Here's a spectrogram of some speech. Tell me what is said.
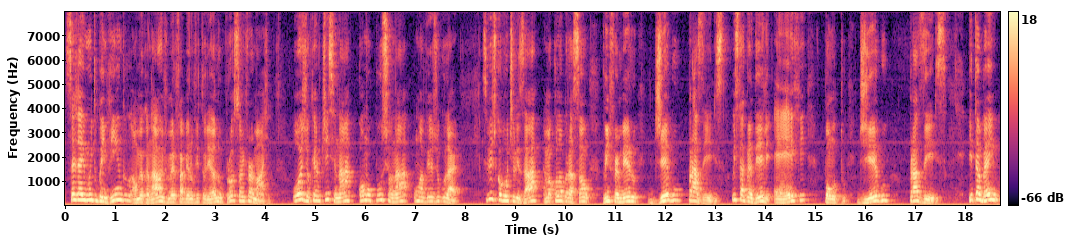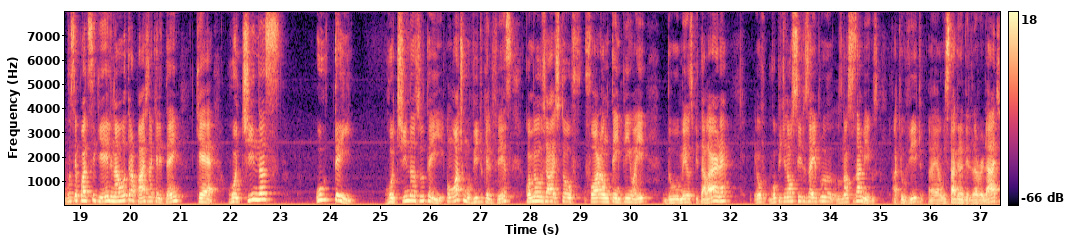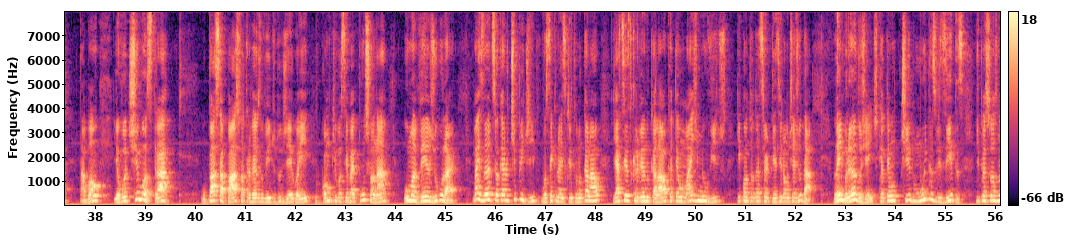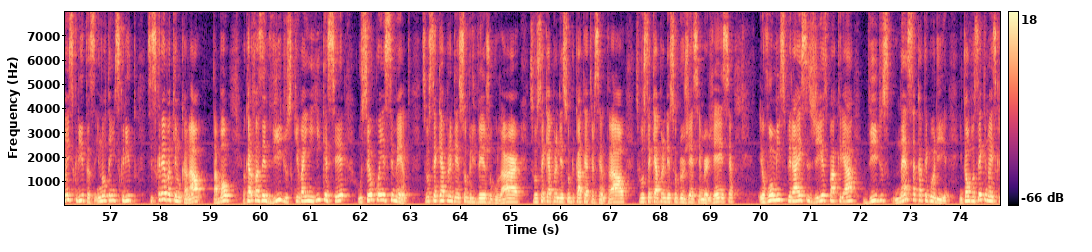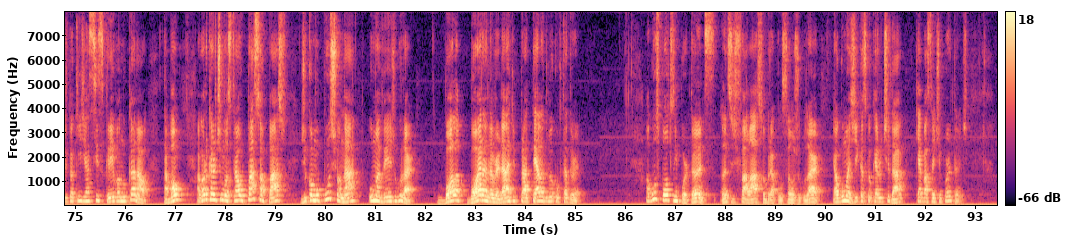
Seja aí muito bem-vindo ao meu canal, enfermeiro Fabiano Vitoriano, professor enfermagem. Hoje eu quero te ensinar como pulsionar uma veia jugular. Esse vídeo que eu vou utilizar é uma colaboração do enfermeiro Diego Prazeres. O Instagram dele é f.diegoprazeres. E também você pode seguir ele na outra página que ele tem, que é Rotinas UTI. Rotinas UTI. Um ótimo vídeo que ele fez. Como eu já estou fora um tempinho aí do meio hospitalar, né? Eu vou pedindo auxílios aí para os nossos amigos. Aqui o vídeo, é o Instagram dele na verdade, tá bom? E eu vou te mostrar o passo a passo através do vídeo do Diego aí, como que você vai funcionar uma veia jugular. Mas antes eu quero te pedir, você que não é inscrito no canal, já se inscreveu no canal que eu tenho mais de mil vídeos que com toda certeza irão te ajudar. Lembrando, gente, que eu tenho tido muitas visitas de pessoas não inscritas e não têm inscrito. Se inscreva aqui no canal, tá bom? Eu quero fazer vídeos que vai enriquecer o seu conhecimento. Se você quer aprender sobre veia jugular, se você quer aprender sobre catéter central, se você quer aprender sobre urgência e emergência, eu vou me inspirar esses dias para criar vídeos nessa categoria. Então você que não é inscrito aqui, já se inscreva no canal, tá bom? Agora eu quero te mostrar o passo a passo de como funcionar uma veia jugular. Bola, bora, na verdade, para a tela do meu computador. Alguns pontos importantes, antes de falar sobre a punção jugular, é algumas dicas que eu quero te dar, que é bastante importante.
